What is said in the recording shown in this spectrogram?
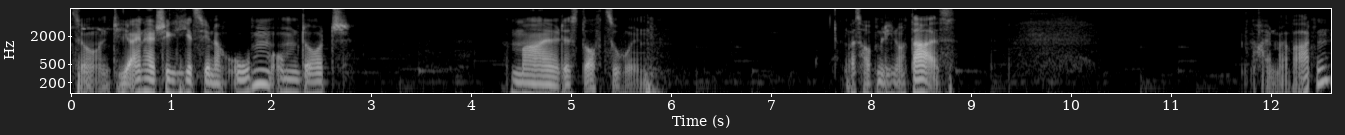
So, und die Einheit schicke ich jetzt hier nach oben, um dort mal das Dorf zu holen. Was hoffentlich noch da ist. Noch einmal warten.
